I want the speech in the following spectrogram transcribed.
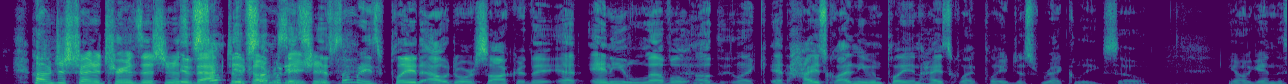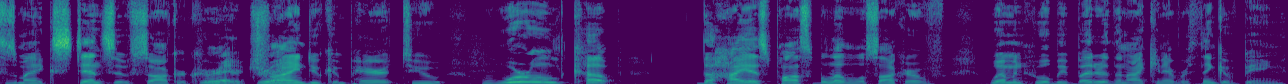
I'm just trying to transition us if back some- to the if somebody's- conversation. If somebody's played outdoor soccer, they at any level of like at high school, I didn't even play in high school. I played just rec league. So, you know, again, this is my extensive soccer career. Right, right. trying to compare it to World Cup, the highest possible level of soccer of women who will be better than I can ever think of being.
